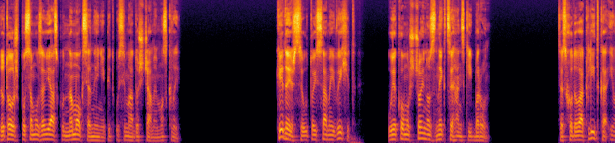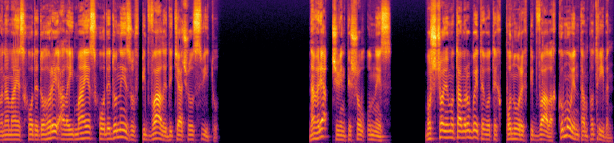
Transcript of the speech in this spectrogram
до того ж по саму зав'язку намокся нині під усіма дощами Москви. Кидаєшся у той самий вихід, у якому щойно зник циганський барон. Це сходова клітка, і вона має сходи догори, але й має сходи донизу, в підвали дитячого світу. Навряд чи він пішов униз, бо що йому там робити в отих понурих підвалах, кому він там потрібен?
